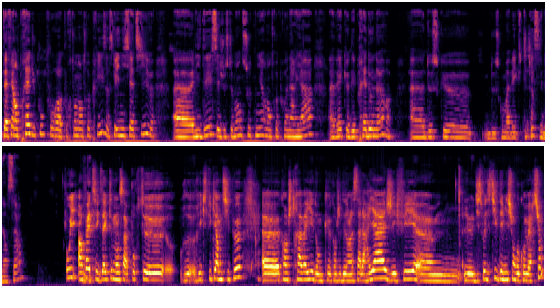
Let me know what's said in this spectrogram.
as fait un prêt du coup pour, pour ton entreprise. Parce qu'initiative, euh, l'idée c'est justement de soutenir l'entrepreneuriat avec des prêts d'honneur. Euh, de ce que de ce qu'on m'avait expliqué, c'est, bien ça? Oui, en fait, c'est exactement ça. Pour te réexpliquer un petit peu, quand je travaillais, donc quand j'étais dans la salariat, j'ai fait le dispositif d'émission reconversion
